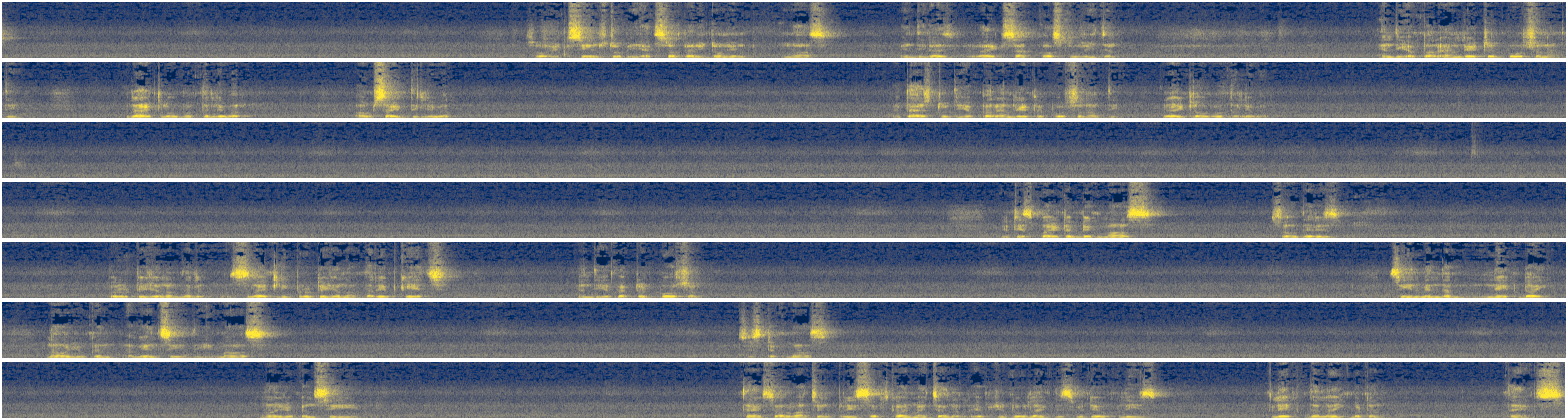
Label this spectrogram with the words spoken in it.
so it seems to be extraperitoneal mass in the right subcostal region in the upper and lateral portion of the right lobe of the liver outside the liver attached to the upper and lateral portion of the right lobe of the liver it is quite a big mass. So there is protrusion of the slightly protrusion of the rib cage in the affected portion. Seen in the neck eye now you can again see the mass. Cystic mass now you can see thanks for watching. Please subscribe my channel. If you do like this video please click the like button. Thanks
